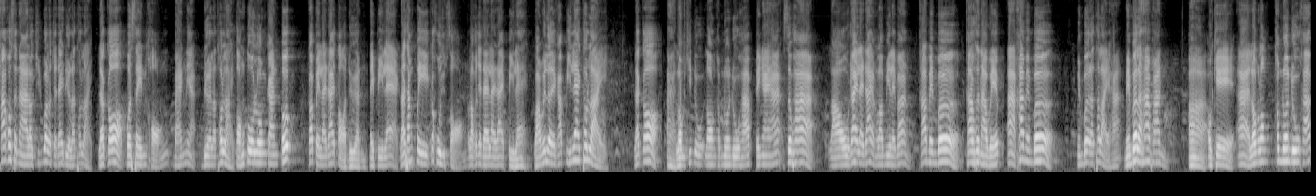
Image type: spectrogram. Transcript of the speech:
ค่าโฆษณาเราคิดว่าเราจะได้เดือนละเท่าไหร่ แล้วก็เปอร์เซ็นต์ของแบงค์เนี่ยเดือนละเท่าไหร่สองตัวรวมกันปุ๊บก็เป็นรายได้ต่อเดือนในปีแรก แล้วทั้งปีก็คูณ 12 เราก็จะได้รายได้ปีแรก วางไว้เลยครับ ปีแรกเท่าไหร่ แล้วก็อ่าลองคิดดูลองคำนวณดูครับ เป็นไงฮะเสื้อผ้าเราได้รายได้ของเรามีอะไรบ้าง ค่าเมมเบอร์ค่าโฆษณาเว็บอ่าค่าเมมเบอร์เมมเบอร์ละเท่าไหร่ฮะเมมเบอร์ละ5,000อ่าโอเคอ่าลองลองคำนวณดูครับ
